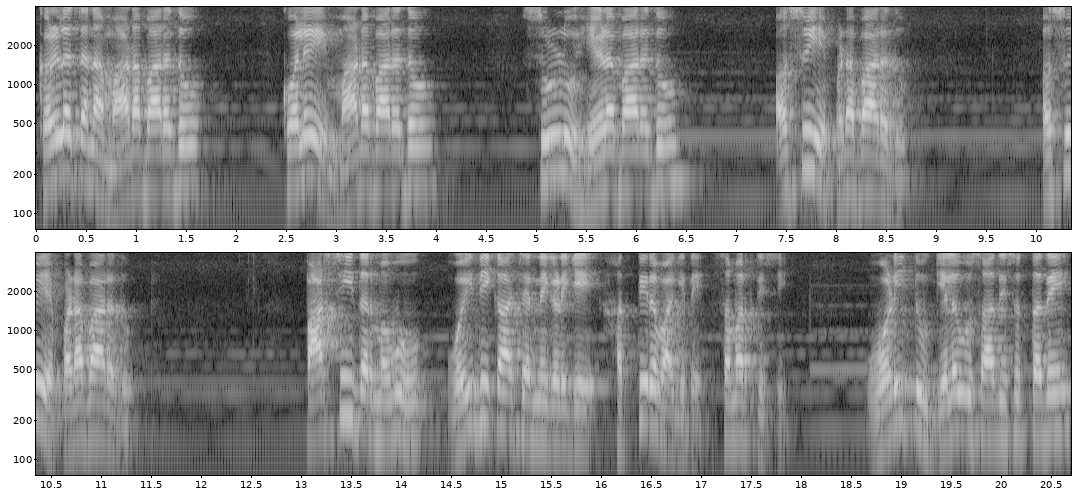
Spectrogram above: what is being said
ಕಳ್ಳತನ ಮಾಡಬಾರದು. ಕೊಲೆ ಮಾಡಬಾರದು. ಸುಳ್ಳು ಹೇಳಬಾರದು. ಅಸೂಯೆ ಪಡಬಾರದು. ಅಸೂಯೆ ಪಡಬಾರದು. ಪಾರ್ಸಿ ಧರ್ಮವು ವೈದಿಕಾಚರಣೆಗಳಿಗೆ ಹತ್ತಿರವಾಗಿದೆ. ಸಮರ್ಥಿಸಿ. ಒಳಿತು ಗೆಲುವು ಸಾಧಿಸುತ್ತದೆ.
